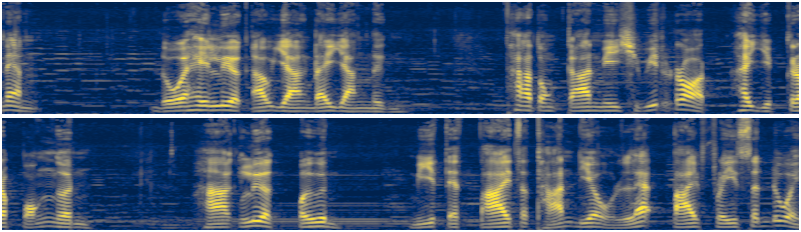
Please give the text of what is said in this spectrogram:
แน่น โดยให้เลือกเอาอย่างใดอย่างหนึ่ง ถ้าต้องการมีชีวิตรอดให้หยิบกระป๋องเงิน หากเลือกปืน มีแต่ตายสถานเดียวและตายฟรีซะด้วย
